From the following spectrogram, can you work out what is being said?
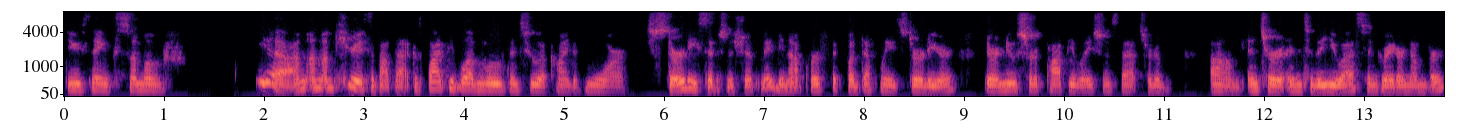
Do you think some of, yeah, I'm I'm, I'm curious about that because Black people have moved into a kind of more sturdy citizenship, maybe not perfect, but definitely sturdier. There are new sort of populations that sort of um, enter into the U.S. in greater number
